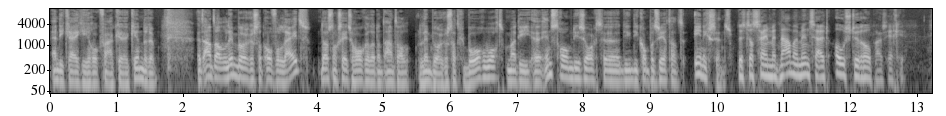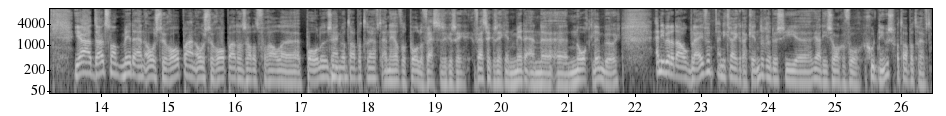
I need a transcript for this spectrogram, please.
en die krijgen hier ook vaak kinderen. Het aantal Limburgers dat overlijdt, dat is nog steeds hoger dan het aantal Limburgers dat geboren wordt. Maar die instroom die zorgt, die, die compenseert dat enigszins. Dus dat zijn met name mensen uit Oost-Europa, zeg je? Ja, Duitsland, Midden- en Oost-Europa. En Oost-Europa, dan zal het vooral uh, Polen zijn wat dat betreft. En heel veel Polen vestigen zich, vestigen zich in Midden- en uh, Noord-Limburg. En die willen daar ook blijven. En die krijgen daar kinderen. Dus die, uh, ja, die zorgen voor goed nieuws wat dat betreft.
